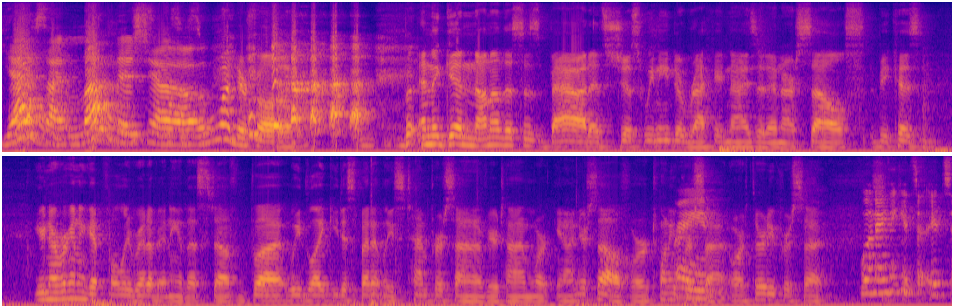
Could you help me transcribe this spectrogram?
yes, oh, I love this show. This is wonderful. but and again, none of this is bad. It's just we need to recognize it in ourselves because you're never going to get fully rid of any of this stuff, but we'd like you to spend at least 10% of your time working on yourself or 20% right. or 30%. Well, and I think it's it's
